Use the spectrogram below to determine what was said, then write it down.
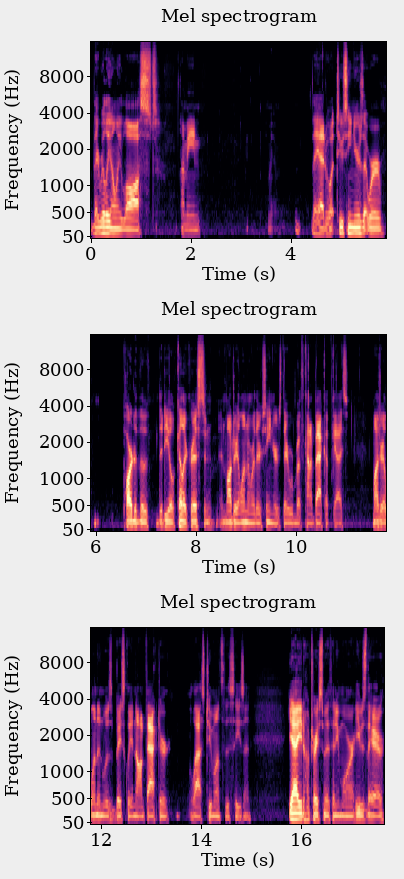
they really only lost. I mean, they had what two seniors that were part of the the deal. Keller Chryst and, and Madre London were their seniors. They were both kind of backup guys. Madre London was basically a non-factor last two months of the season. Yeah, you don't have Trey Smith anymore. He was there.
